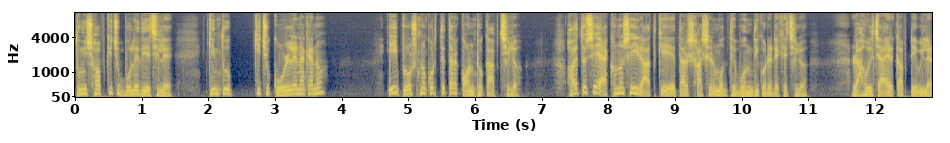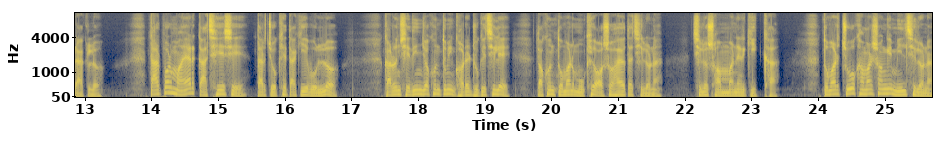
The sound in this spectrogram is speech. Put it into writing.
তুমি সব কিছু বলে দিয়েছিলে, কিন্তু কিছু করলে না কেন? এই প্রশ্ন করতে তার কণ্ঠ কাঁপছিল। হয়তো সে এখনও সেই রাতকে তার শ্বাসের মধ্যে বন্দি করে রেখেছিল। রাহুল চায়ের কাপ টেবিলে রাখল। তারপর মায়ার কাছে এসে তার চোখে তাকিয়ে বলল, কারণ সেদিন যখন তুমি ঘরে ঢুকেছিলে, তখন তোমার মুখে অসহায়তা ছিল না, ছিল সম্মানের কিক্ষা তোমার চোখ আমার সঙ্গে মিলছিল না,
